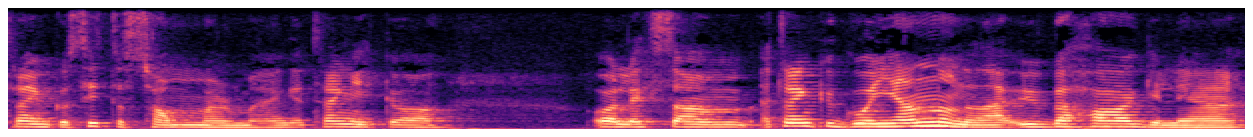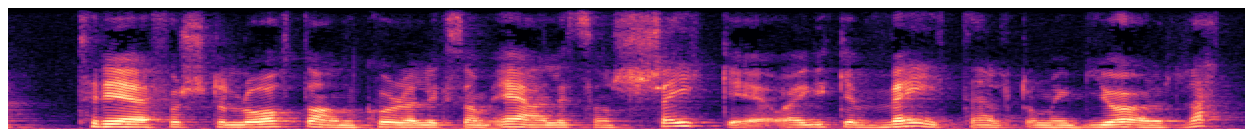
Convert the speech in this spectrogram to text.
trenger ikke å sitte og samle meg. Jeg trenger ikke å liksom Jeg trenger ikke gå gjennom de der ubehagelige tre første låtene hvor det liksom er litt sånn shaky, og jeg ikke veit helt om jeg gjør rett,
